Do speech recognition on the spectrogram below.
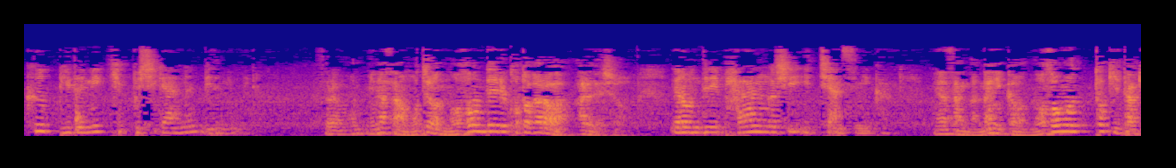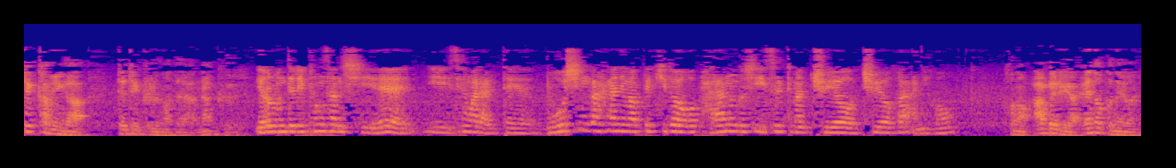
그 믿음이 기쁘시게 하는 믿음입니다. それはも皆さんはもちろん望んでいる事柄はあるでしょう 여러분들이 바라는 것이 있지 않습니까? 皆さんが何かを望む時だけ神が出てくるのではなく 여러분들이 평상시에 이 생활할 때 무엇인가 하나님 앞에 기도하고 바라는 것이 있을 때만 주여 주여가 아니고 このアベルやエノクのように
